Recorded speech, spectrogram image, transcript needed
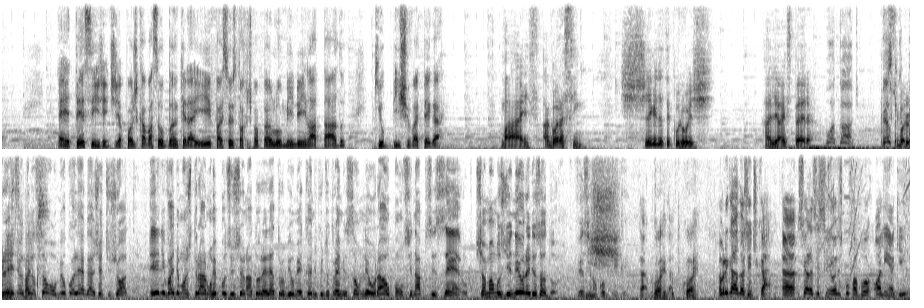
É ET sim, gente. Já pode cavar seu bunker aí, faz seu estoque de papel alumínio enlatado, que o bicho vai pegar. Mas, agora sim, chega de ET por hoje. Aliás, espera. Boa tarde. Peço que que, é prestem Marcos? atenção ao meu colega agente J. Ele vai demonstrar um reposicionador eletrobiomecânico de transmissão neural com sinapse zero. Chamamos de neuralizador. Vê se não Ixi. compliquem. Tá, Corre, obrigado. Guto, corre. Obrigado, agente K. Ah, senhoras e senhores, por favor, olhem aqui.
